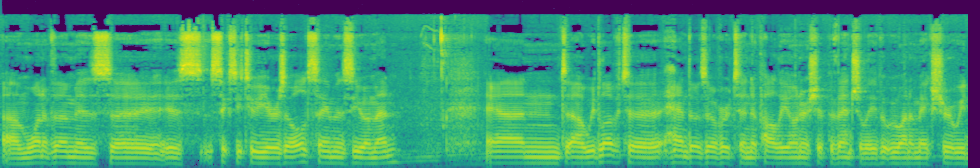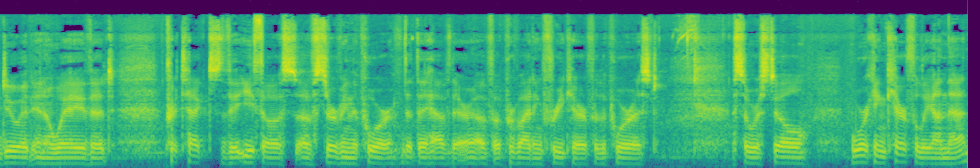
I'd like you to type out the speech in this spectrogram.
Um, one of them is uh, is 62 years old, same as UMN, and uh, we'd love to hand those over to Nepali ownership eventually. But we want to make sure we do it in a way that protects the ethos of serving the poor that they have there, of providing free care for the poorest. So we're still working carefully on that.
